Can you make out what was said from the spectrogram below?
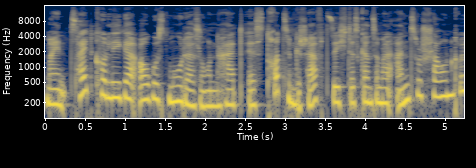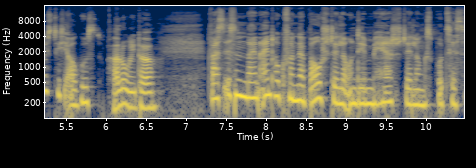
Mein Zeitkollege August Modersohn hat es trotzdem geschafft, sich das Ganze mal anzuschauen. Grüß dich, August. Hallo, Rita. Was ist denn dein Eindruck von der Baustelle und dem Herstellungsprozess?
